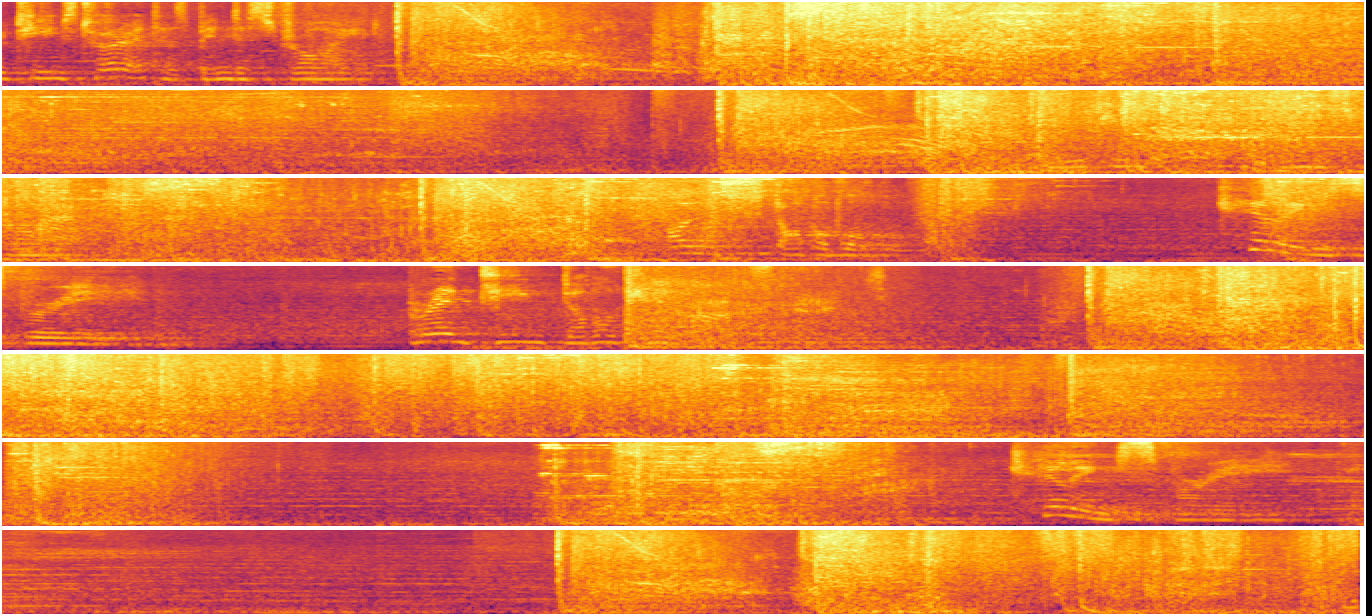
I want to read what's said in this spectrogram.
Blue Team's turret has been destroyed. Killing spree. Red team double kill.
